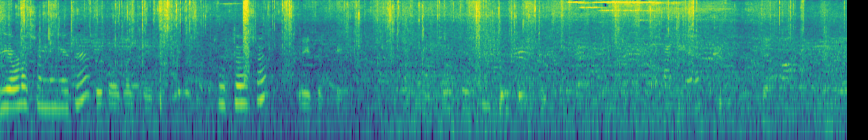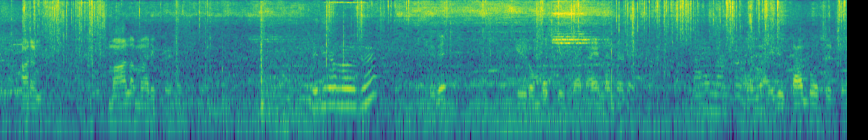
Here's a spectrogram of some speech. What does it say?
இது எவ்வளோ சொன்னீங்க இது? Two thousand three fifty two thousand three fifty ஆரம் மாலை மாதிரி போடும் இது எவ்வளோ இது? இது? இது ரொம்ப சீப்பாக நைன் ஹண்ட்ரட் நைன் ஹண்ட்ரட் இது காம்போ செட்டு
